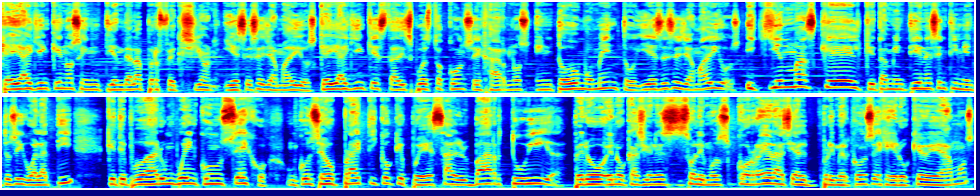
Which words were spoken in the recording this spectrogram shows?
que hay alguien que nos entiende a la perfección y ese se llama Dios, que hay alguien que está dispuesto a aconsejarnos en todo momento y ese se llama Dios. ¿Y quién más que Él que también tiene sentimientos igual a ti, que te puede dar un buen consejo, un consejo práctico que puede salvar tu vida? Pero en ocasiones solemos correr hacia el primer consejero que veamos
